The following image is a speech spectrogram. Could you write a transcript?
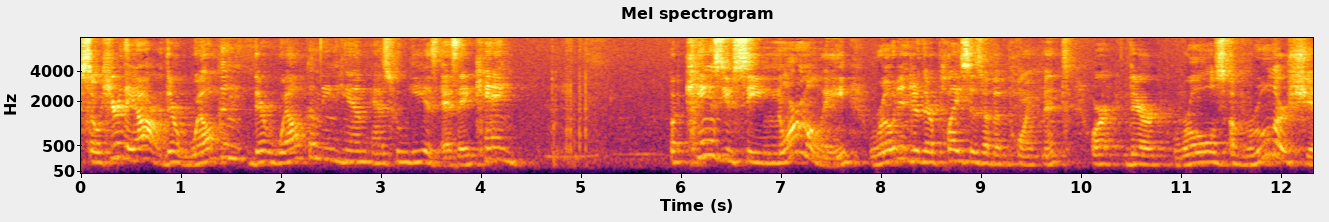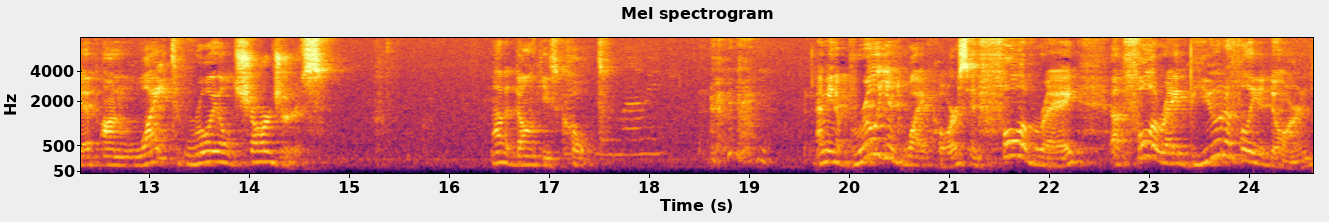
So here they are. They're welcome, they're welcoming him as who he is, as a king. But kings, you see, normally rode into their places of appointment or their roles of rulership on white royal chargers, not a donkey's colt. I mean, a brilliant white horse in full array, uh, full array, beautifully adorned,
